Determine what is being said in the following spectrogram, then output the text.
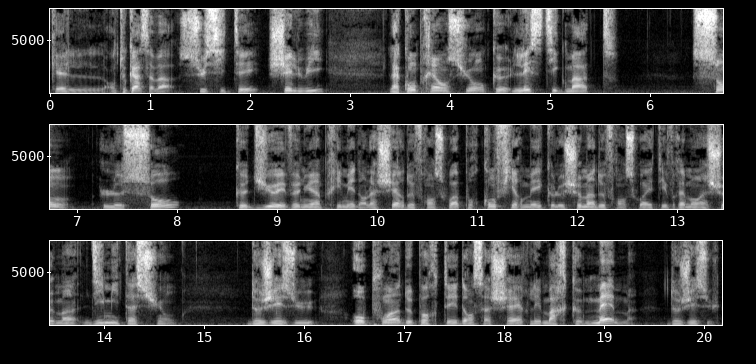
quelle, en tout cas ça va susciter chez lui la compréhension que les stigmates sont le sceau que Dieu est venu imprimer dans la chair de François pour confirmer que le chemin de François était vraiment un chemin d'imitation de Jésus, au point de porter dans sa chair les marques mêmes de Jésus.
